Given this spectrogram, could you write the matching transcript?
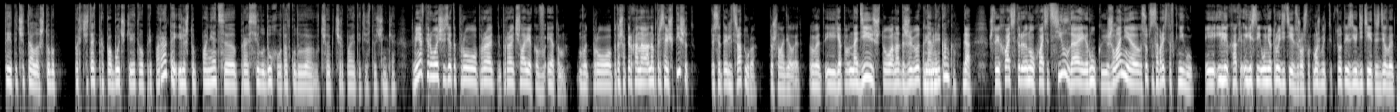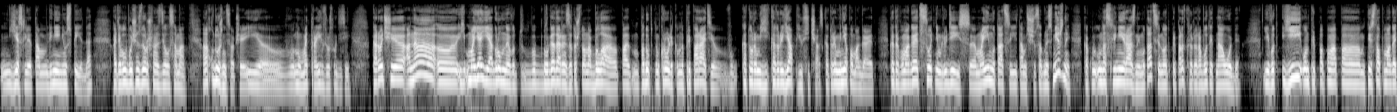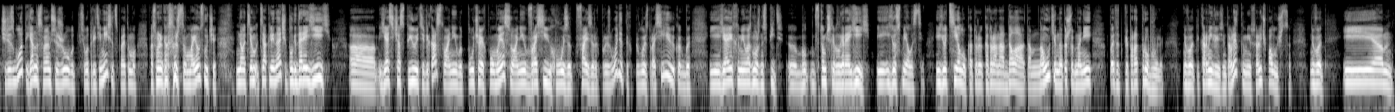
Ты это читала, чтобы прочитать про побочки этого препарата или чтобы понять э, про силу духа, вот откуда человек черпает эти источники? Для меня в первую очередь это про, про, про человека в этом. Вот про, потому что, во-первых, она, она потрясающе пишет, то есть это литература то, что она делает. Вот. И я надеюсь, что она доживет. Она и... американка? Да. Что ей хватит, ну, хватит сил, да, и рук, и желания, собственно, собрать это в книгу. И, или как, если у нее трое детей взрослых, может быть, кто-то из ее детей это сделает, если там линей не успеет, да? Хотя было бы очень здорово, что она сделала сама. Она художница вообще, и, э, ну, мать троих взрослых детей. Короче, она, э, моя ей огромная вот благодарность за то, что она была подопытным кроликом на препарате, которым, который я пью сейчас, который мне помогает, который помогает сотням людей с моей мутацией и там еще с одной смежной, как у, у нас с линией разные мутации, но это препарат, который работает на обе. И вот ей он перестал помогать через год, я на своем сижу вот всего третий месяц, поэтому посмотрим, как сложится в моем случае. Но тем, так или иначе, благодаря ей э, я сейчас пью эти лекарства, они вот получаю их по ОМСу, они в Россию их возят, Pfizer их производит, их привозят в Россию, как бы, и я их имею возможность пить, э, в том числе благодаря ей и ее смелости, ее телу, которое, которое она отдала там науке на то, чтобы на ней этот препарат пробовали. Вот, и кормили ее этими таблетками, и смотрели, что получится. Вот. И эм,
